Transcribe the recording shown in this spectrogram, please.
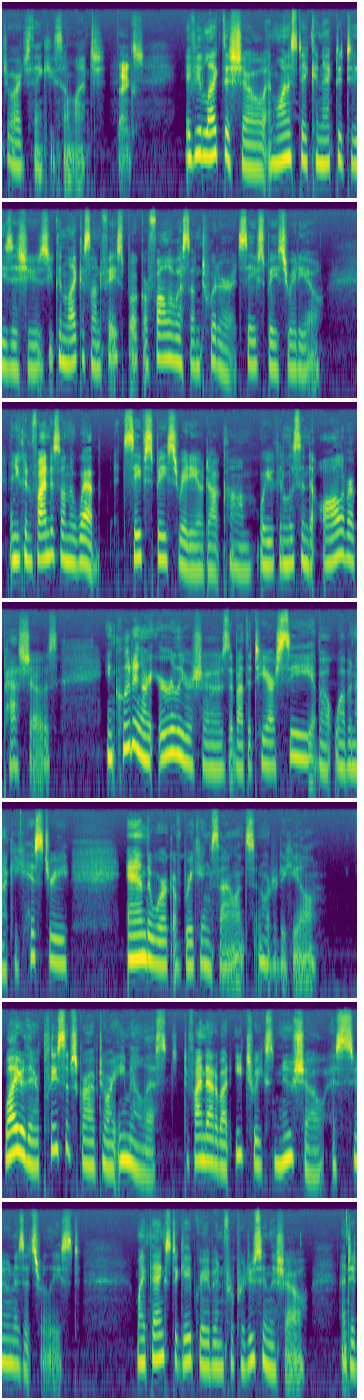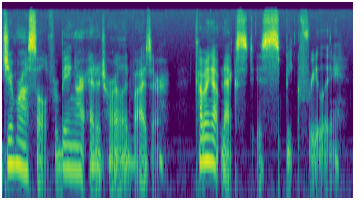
George, thank you so much. Thanks. If you like the show and want to stay connected to these issues, you can like us on Facebook or follow us on Twitter at Safe Space Radio. And you can find us on the web at safespaceradio.com, where you can listen to all of our past shows, including our earlier shows about the TRC, about Wabanaki history, and the work of breaking silence in order to heal. While you're there, please subscribe to our email list to find out about each week's new show as soon as it's released. My thanks to Gabe Graben for producing the show and to Jim Russell for being our editorial advisor. Coming up next is Speak Freely.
